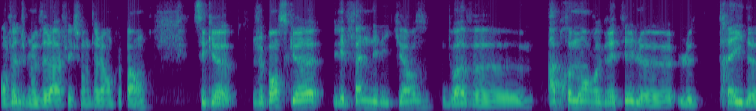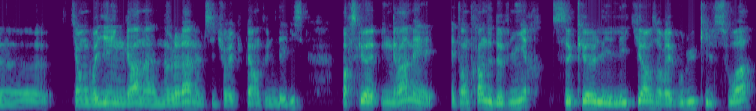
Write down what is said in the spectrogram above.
en fait, je me faisais la réflexion tout à l'heure en préparant. C'est que je pense que les fans des Lakers doivent âprement regretter le, le trade qui a envoyé Ingram à Nola, même si tu récupères Anthony Davis, parce que Ingram est, est en train de devenir ce que les Lakers auraient voulu qu'il soit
